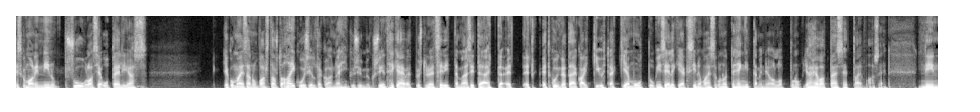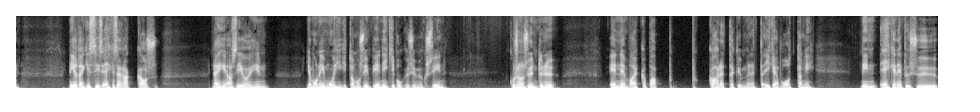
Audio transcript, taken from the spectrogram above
ja kun mä olin niin suulas ja utelias ja kun mä en saanut vastausta aikuisiltakaan näihin kysymyksiin, että hekään eivät pystyneet selittämään sitä, että et, et, et kuinka tämä kaikki yhtäkkiä muuttuukin selkeäksi siinä vaiheessa, kun noiden hengittäminen on loppunut ja he ovat päässeet taivaaseen. Niin, niin jotenkin siis ehkä se rakkaus näihin asioihin ja moniin muihinkin tuommoisiin pieniin kipukysymyksiin, kun se on syntynyt ennen vaikkapa 20 ikävuotta, niin, niin ehkä ne pysyy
